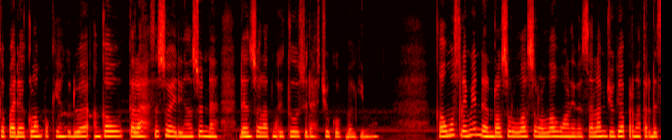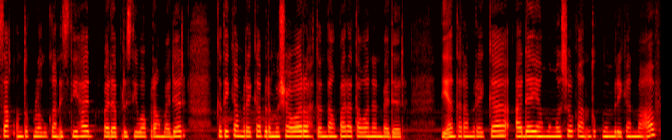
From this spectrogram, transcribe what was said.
kepada kelompok yang kedua, Engkau telah sesuai dengan sunnah, dan sholatmu itu sudah cukup bagimu. Kaum muslimin dan Rasulullah Shallallahu Alaihi Wasallam juga pernah terdesak untuk melakukan istihad pada peristiwa perang Badar ketika mereka bermusyawarah tentang para tawanan Badar. Di antara mereka ada yang mengusulkan untuk memberikan maaf,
